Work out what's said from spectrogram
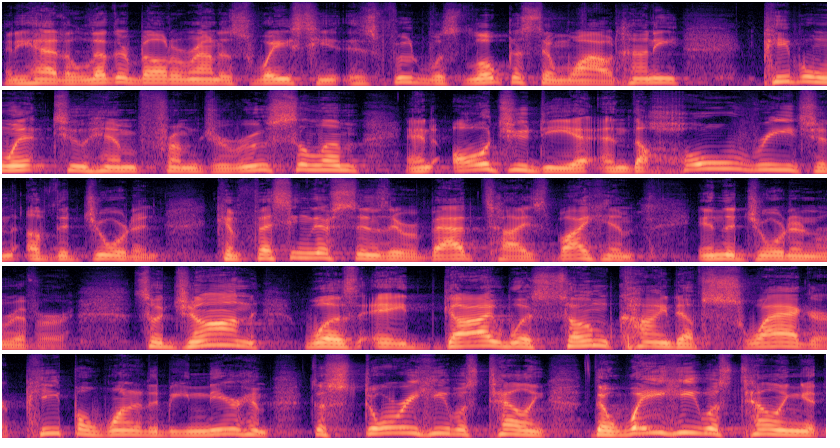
and he had a leather belt around his waist. He, his food was locusts and wild honey. People went to him from Jerusalem and all Judea and the whole region of the Jordan, confessing their sins. They were baptized by him in the Jordan River. So John was a guy with some kind of swagger. People wanted to be near him. The story he was telling, the way he was telling it,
